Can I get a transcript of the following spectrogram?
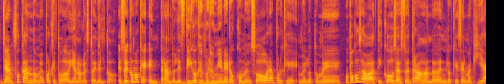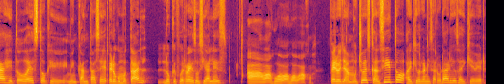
ya enfocándome porque todavía no lo estoy del todo. Estoy como que entrando, les digo que para mí enero comenzó ahora porque me lo tomé un poco sabático, o sea, estoy trabajando en lo que es el maquillaje, todo esto que me encanta hacer, pero como tal, lo que fue redes sociales, abajo, abajo, abajo. Pero ya mucho descansito, hay que organizar horarios, hay que ver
